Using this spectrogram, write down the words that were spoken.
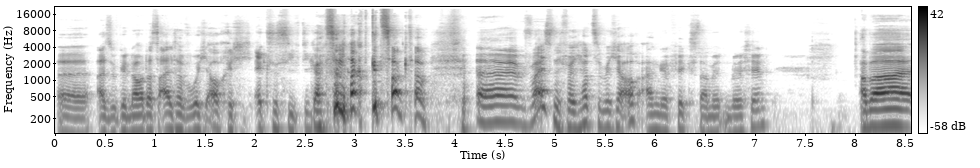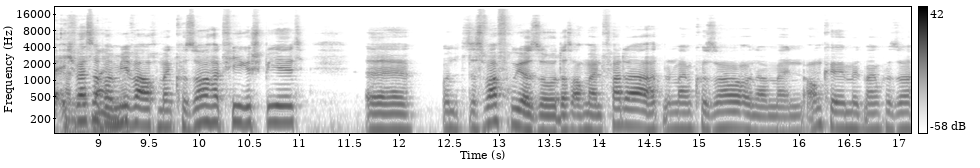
Äh, also genau das Alter, wo ich auch richtig exzessiv die ganze Nacht gezockt habe. Äh, ich weiß nicht, vielleicht hat sie mich ja auch angefixt damit ein bisschen. Aber ich weiß noch, bei mir war auch, mein Cousin hat viel gespielt. Äh, und das war früher so, dass auch mein Vater hat mit meinem Cousin oder mein Onkel mit meinem Cousin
